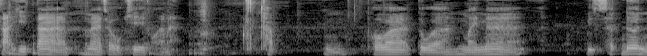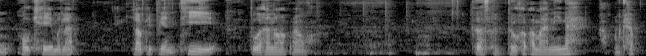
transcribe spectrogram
สายกีตาร์น่าจะโอเคกว่านะ ครับ อืม เพราะว่าตัวไมหน้าบิดซัดเดิลโอเคหมดแล้วเราไปเปลี่ยนที่ตัวข้างนอกเอา ก็ส่วนตัวก็ประมาณนี้นะ ขอบคุณครับ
